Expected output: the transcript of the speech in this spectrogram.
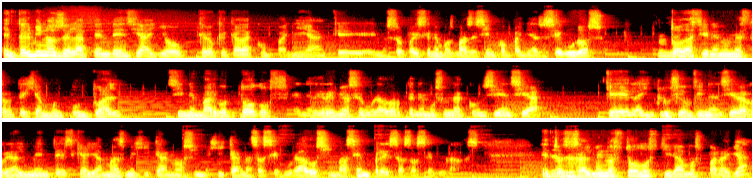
en términos de la tendencia, yo creo que cada compañía, que en nuestro país tenemos más de 100 compañías de seguros, todas tienen una estrategia muy puntual. Sin embargo, todos en el gremio asegurador tenemos una conciencia que la inclusión financiera realmente es que haya más mexicanos y mexicanas asegurados y más empresas aseguradas. Entonces, al menos todos tiramos para allá,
